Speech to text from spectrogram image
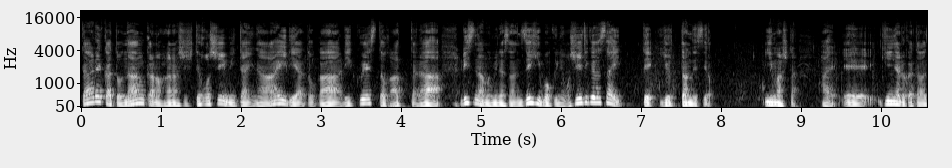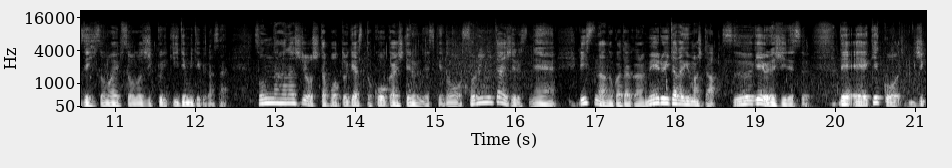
誰かと何かの話してほしいみたいなアイディアとかリクエストがあったら、リスナーの皆さんぜひ僕に教えてくださいって言ったんですよ。言いました。はい。えー、気になる方はぜひそのエピソードをじっくり聞いてみてください。そんな話をしたポッドキャスト公開してるんですけど、それに対してですね、リスナーの方からメールいただきました。すげえ嬉しいです。で、えー、結構じっ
